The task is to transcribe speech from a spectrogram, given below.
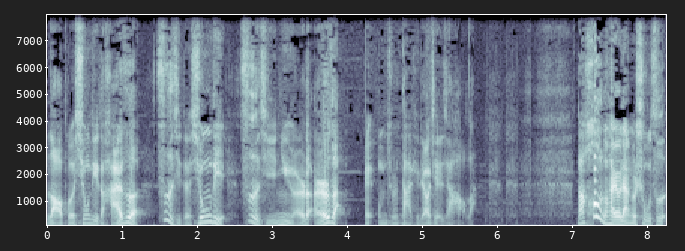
老婆、兄弟的孩子、自己的兄弟、自己女儿的儿子。哎，我们就是大体了解一下好了。那后头还有两个数字，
